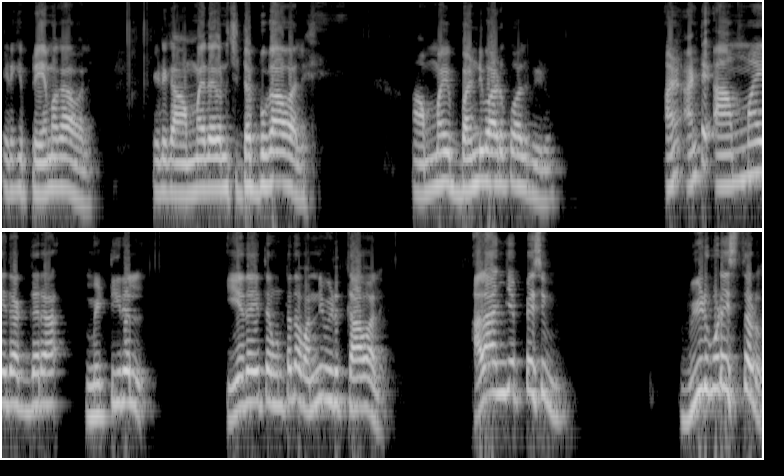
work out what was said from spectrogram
వీడికి ప్రేమ కావాలి. వీడికి ఆ అమ్మాయి దగ్గర నుంచి డబ్బు కావాలి. ఆ అమ్మాయి బండి వాడుకోవాలి వీడు. అంటే ఆ అమ్మాయి దగ్గర మెటీరియల్ ఏదైతే ఉంటుందో అవన్నీ వీడికి కావాలి. అలా అని చెప్పేసి వీడు కూడా ఇస్తాడు.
